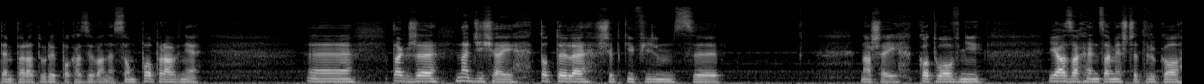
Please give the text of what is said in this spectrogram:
temperatury pokazywane są poprawnie. E, także na dzisiaj to tyle. Szybki film z naszej kotłowni. Ja zachęcam jeszcze tylko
